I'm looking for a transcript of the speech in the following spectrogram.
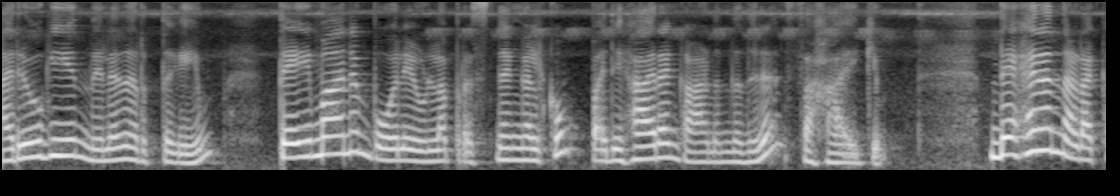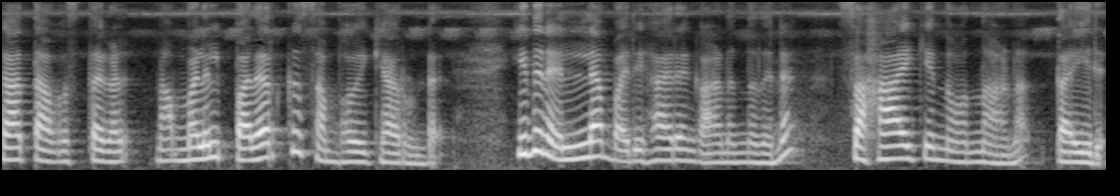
ആരോഗ്യവും നിലനിർത്തുകയും തേയ്മാനം പോലെയുള്ള പ്രശ്നങ്ങൾക്കും പരിഹാരം കാണുന്നതിന് സഹായിക്കും. ദഹനം നടക്കാത്ത അവസ്ഥകൾ നമ്മളിൽ പലർക്കും സംഭവിക്കാറുണ്ട്. ഇതിനെല്ലാം പരിഹാരം കാണുന്നതിന് സഹായിക്കുന്ന ഒന്നാണ് തൈര്.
